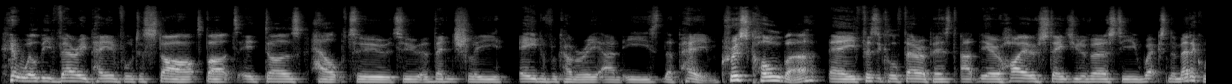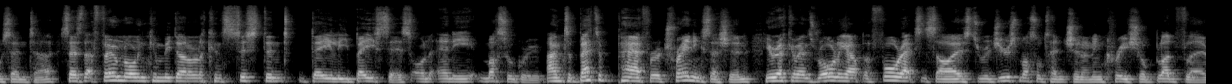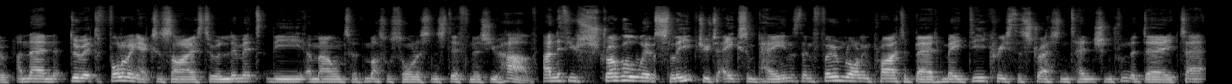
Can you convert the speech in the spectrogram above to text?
it will be very painful to start, but it does help to to eventually aid with recovery and ease the pain. Chris Kolba, a physical therapist at at the Ohio State University Wexner Medical Center says that foam rolling can be done on a consistent daily basis on any muscle group. And to better prepare for a training session, he recommends rolling out before exercise to reduce muscle tension and increase your blood flow, and then do it following exercise to limit the amount of muscle soreness and stiffness you have. And if you struggle with sleep due to aches and pains, then foam rolling prior to bed may decrease the stress and tension from the day to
